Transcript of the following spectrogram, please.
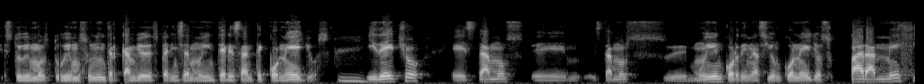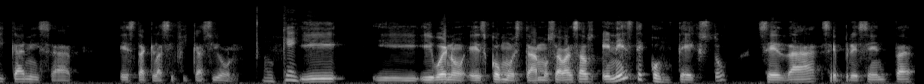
estuvimos, tuvimos un intercambio de experiencia muy interesante con ellos. Mm. Y de hecho, estamos, eh, estamos eh, muy en coordinación con ellos para mexicanizar esta clasificación. Y, y- y bueno, es como estamos avanzados. En este contexto se da, se presenta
